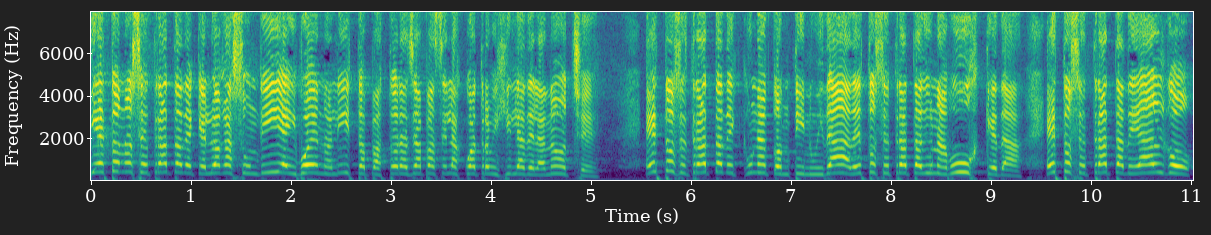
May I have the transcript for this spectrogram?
Y esto no se trata de que lo hagas un día y bueno, listo, pastora, ya pasé las cuatro vigilias de la noche. Esto se trata de una continuidad, esto se trata de una búsqueda, esto se trata de algo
